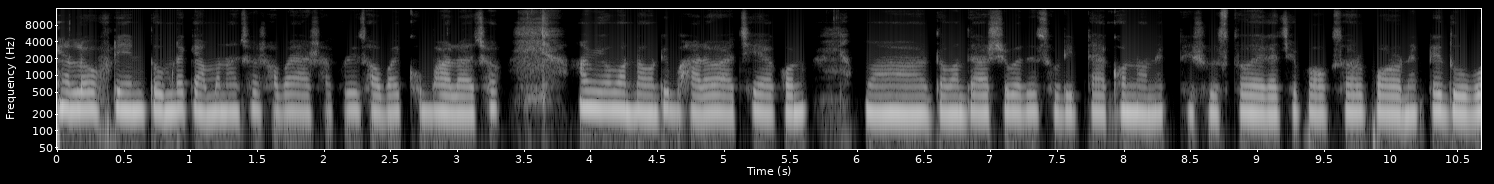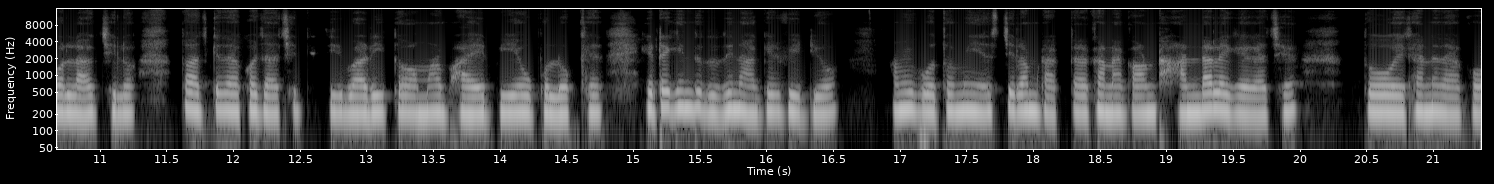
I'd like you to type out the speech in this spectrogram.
হ্যালো ফ্রেন্ড তোমরা কেমন আছো? সবাই আশা করি সবাই খুব ভালো আছো। আমিও মোটামুটি ভালো আছি এখন। তোমাদের আশীর্বাদে শরীরটা এখন অনেকটাই সুস্থ হয়ে গেছে। পক্স হওয়ার পর অনেকটাই দুর্বল লাগছিল। তো আজকে দেখো, যাচ্ছি দিদির বাড়ি। তো আমার ভাইয়ের বিয়ে উপলক্ষে। এটা কিন্তু দুদিন আগের ভিডিও আমি প্রথমেই এসেছিলাম ডাক্তারখানা কারণ ঠান্ডা লেগে গেছে। তো এখানে দেখো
